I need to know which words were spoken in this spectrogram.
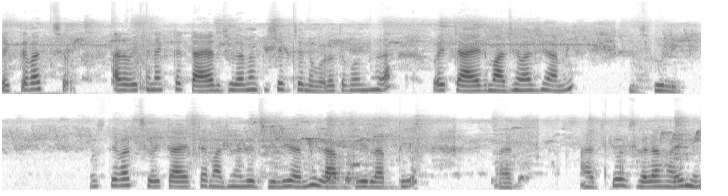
দেখতে পাচ্ছ? আর ওইখানে একটা টায়ার ঝুলানো কিসের জন্য বলো তো বন্ধুরা? ওই টায়ার মাঝে মাঝে আমি ঝুলি। বুঝতে পারছি? ওই টায়ারটা মাঝে মাঝে ঝুলি আমি লাভ দিয়ে লাভ দিয়ে। আর আজকেও ঝোলা হয়নি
